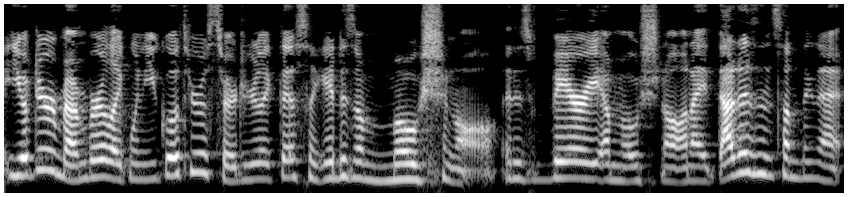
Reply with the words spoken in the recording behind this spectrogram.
you have to remember like when you go through a surgery like this, like it is emotional. It is very emotional and I that isn't something that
